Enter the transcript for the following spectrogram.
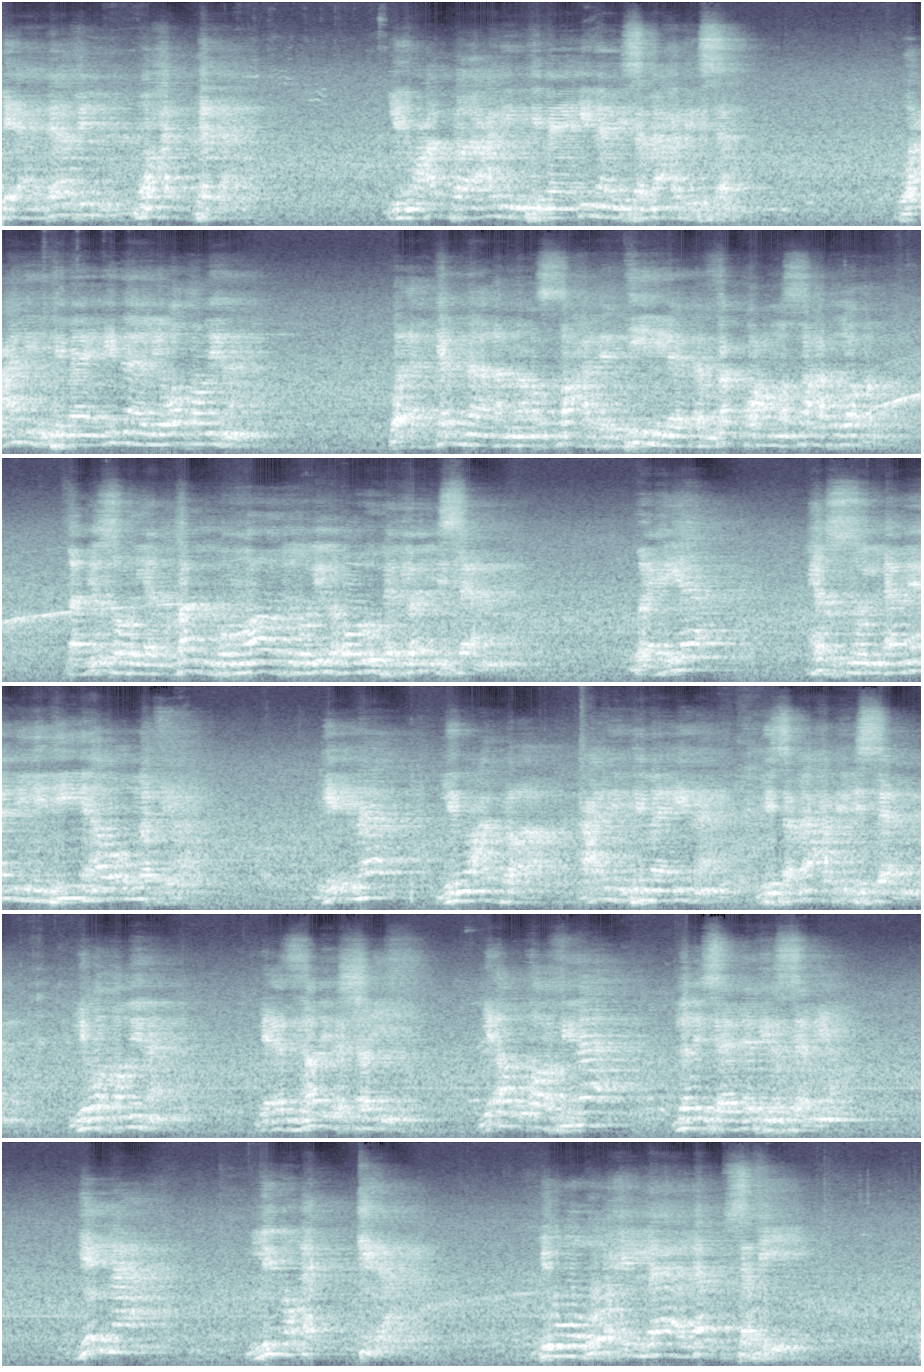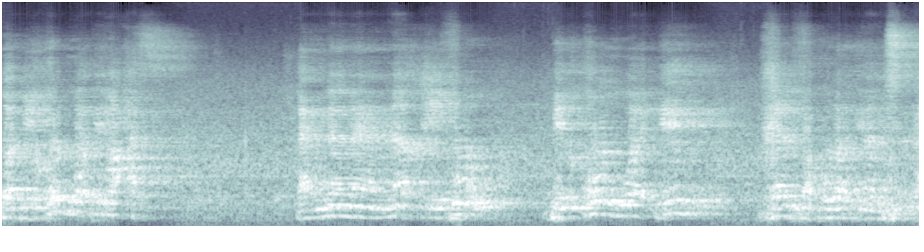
لأهداف محددة. لنعبر عن انتمائنا لسماحة الإسلام وعن انتمائنا لوطننا. وأكدنا أن مصلحة الدين لا تنفك عن مصلحة الوطن. فمصر هي القلب النابض للعروبة والإسلام. وهي حصن الأمان لدينها وأمتها. جئنا لنعبر عن انتمائنا لسماحة الإسلام لوطننا لأزهارنا الشريف لأوقافنا لرسالتنا السامية. جئنا لنؤكد بوضوح لا لبس فيه وحسب أننا نقف بقوة خلف قواتنا المسلمة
